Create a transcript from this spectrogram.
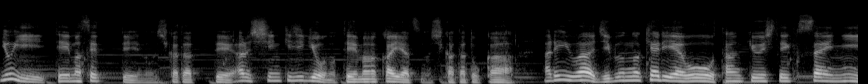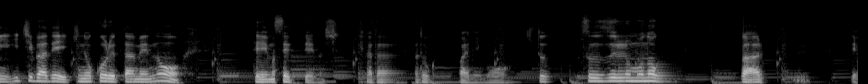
良いテーマ設定の仕方ってある新規事業のテーマ開発の仕方とかあるいは自分のキャリアを探求していく際に市場で生き残るためのテーマ設定の仕方とかにもきっと通ずるものがあるって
